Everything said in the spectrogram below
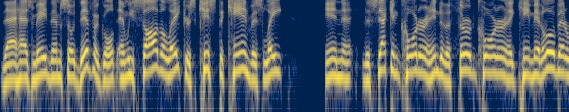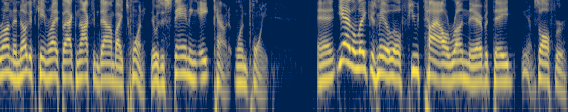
that has made them so difficult. And we saw the Lakers kiss the canvas late in the second quarter and into the third quarter. They came made a little bit of run. The Nuggets came right back, knocked them down by 20. There was a standing eight count at one point. And yeah, the Lakers made a little futile run there, but they you know, it's all for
